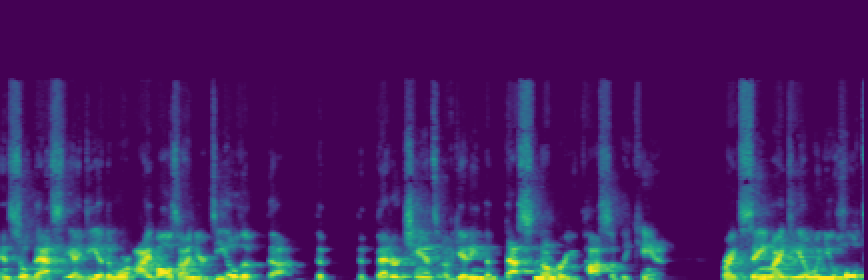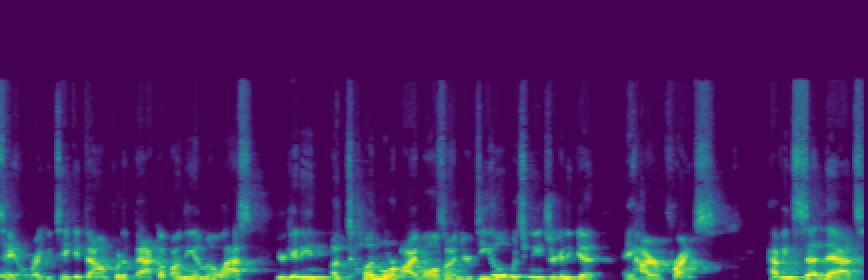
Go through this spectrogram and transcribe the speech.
And so that's the idea. The more eyeballs on your deal, the, the, the, the better chance of getting the best number you possibly can right? Same idea when you wholetail, right? You take it down, put it back up on the MLS, you're getting a ton more eyeballs on your deal, which means you're going to get a higher price. Having said that,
